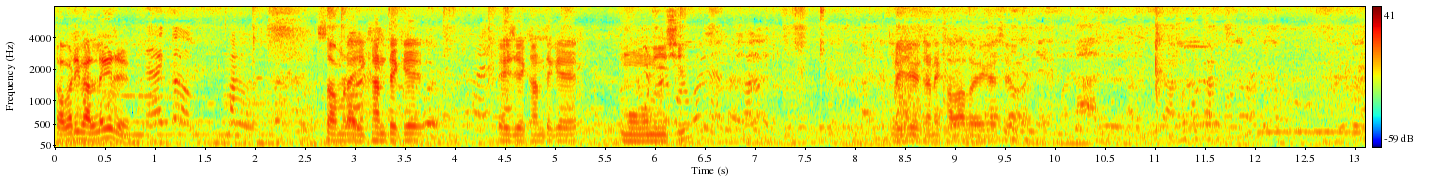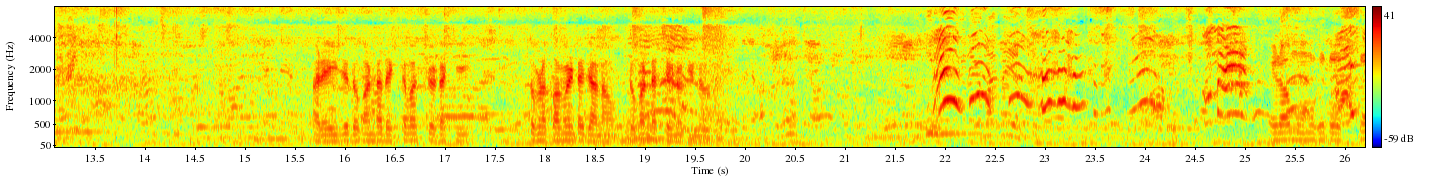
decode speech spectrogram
সবারই ভালো লেগেছে? তো আমরা এখান থেকে এই যে এখান থেকে মোমো নিয়েছি। এই যে এখানে খাওয়া হয়ে গেছে। আর এই যে দোকানটা দেখতে পাচ্ছ এটা কি? তোমরা কমেন্টে জানাও দোকানটা চেনো কিনা। এরাও মোমো খেতে এসছে।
